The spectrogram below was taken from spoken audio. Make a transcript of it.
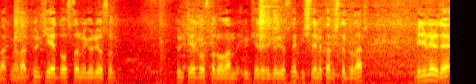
bırakmıyorlar. Türkiye dostlarını görüyorsun. Türkiye dostları olan ülkeleri görüyorsun. Hep işlerini karıştırdılar. Birileri de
